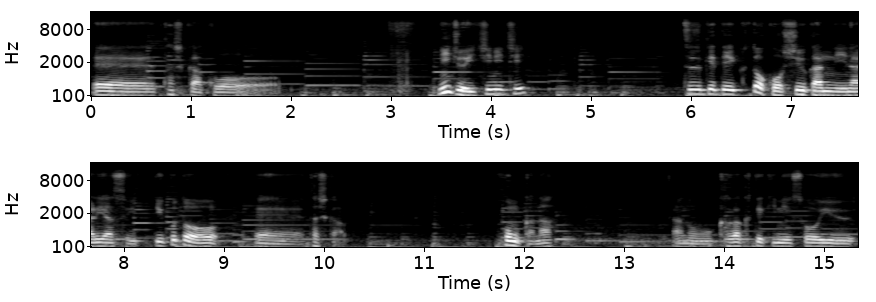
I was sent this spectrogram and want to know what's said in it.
えー、確かこう21日続けていくとこう習慣になりやすいっていうことを、えー、確か本かな。あの科学的にそういう、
